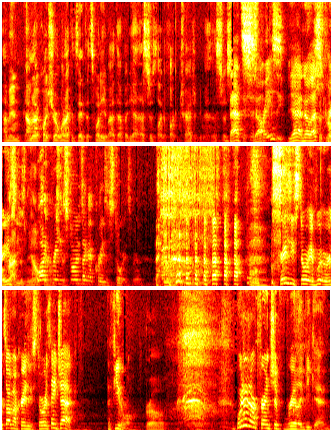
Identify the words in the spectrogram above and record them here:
I mean, I'm not quite sure what I can say that's funny about that, but yeah, that's just like a fucking tragedy, man. That's just That's It's just crazy. Yeah, no, that's that's just crazy. in the What healthcare crazy industry. stories? I got crazy stories, man. crazy story. If we're, we're talking about crazy stories, hey Jack, the funeral. bro. Where did our friendship really begin?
